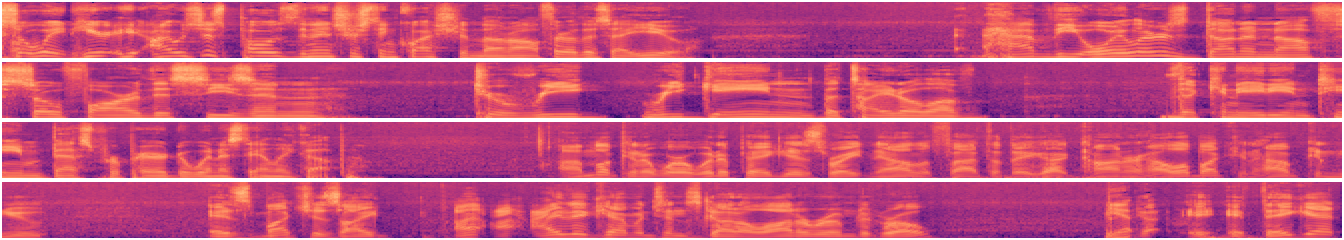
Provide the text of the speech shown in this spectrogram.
So wait, here, here I was just posed an interesting question though, and I'll throw this at you. Have the Oilers done enough so far this season to re- regain the title of the Canadian team best prepared to win a Stanley Cup? I'm looking at where Winnipeg is right now, the fact that they got Connor Hellebuyck, and how can you, as much as I, I, I- think Edmonton's got a lot of room to grow. Yep. If they get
